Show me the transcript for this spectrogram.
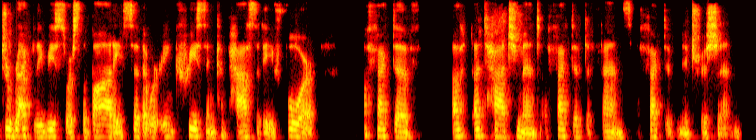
directly resource the body so that we're increasing capacity for effective attachment effective defense effective nutrition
